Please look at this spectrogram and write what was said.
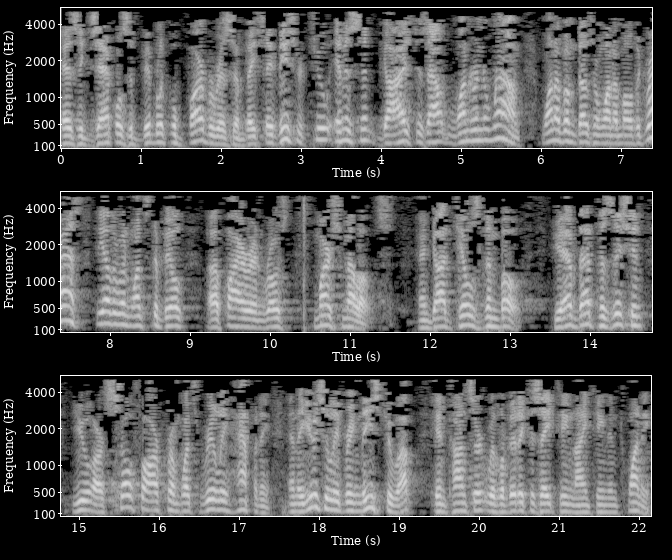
as examples of biblical barbarism. They say these are two innocent guys just out wandering around. One of them doesn't want to mow the grass. The other one wants to build a fire and roast marshmallows. And God kills them both. If you have that position, you are so far from what's really happening. And they usually bring these two up in concert with Leviticus 18, 19, and 20.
